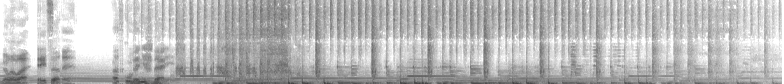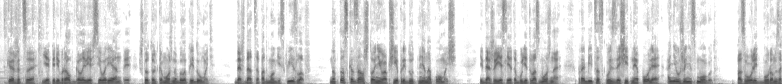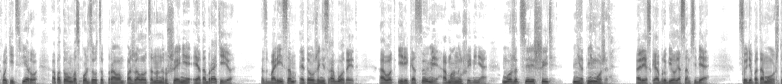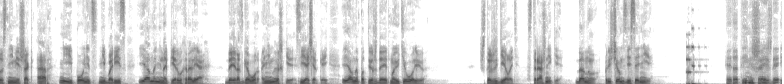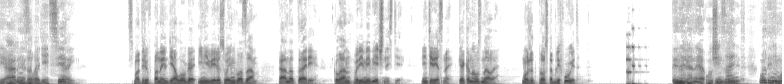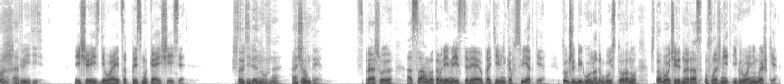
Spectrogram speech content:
Глава 30. Откуда не ждали. Кажется, я перебрал в голове все варианты, что только можно было придумать. Дождаться подмоги сквизлов? Но кто сказал, что они вообще придут мне на помощь? И даже если это будет возможно, пробиться сквозь защитное поле они уже не смогут. Позволить бурам захватить сферу, а потом воспользоваться правом пожаловаться на нарушение и отобрать ее? С Борисом это уже не сработает. А вот Ирика Суми, обманувший меня, может все решить... Нет, не может. Резко обрубил я сам себя. Судя по тому, что с ними Шак-Ар, ни японец, ни Борис явно не на первых ролях. Да и разговор о немешке с ящеркой явно подтверждает мою теорию. Что же делать? Стражники? Да ну, при чем здесь они? Это ты мешаешь Дэ и Арне завладеть сферой. Смотрю в панель диалога и не верю своим глазам. А Натари, клан Время Вечности. Интересно, как она узнала? Может, просто блефует? Ты, наверное, очень занят, вот и не можешь ответить. Еще и издевается присмыкающаяся. «Что тебе нужно? О чем ты?» Спрашиваю, а сам в это время исцеляю противников в Светке. Тут же бегу на другую сторону, чтобы в очередной раз усложнить игру анимешки.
